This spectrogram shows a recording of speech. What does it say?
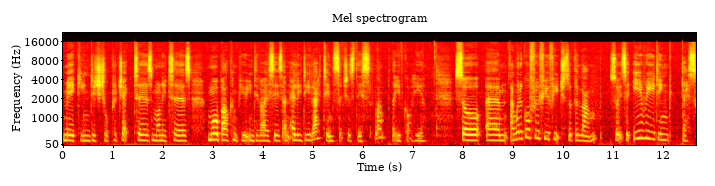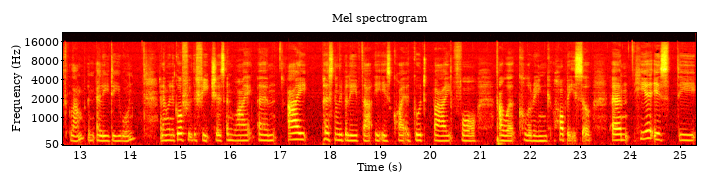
making digital projectors, monitors, mobile computing devices and LED lighting such as this lamp that you've got here. So um, I'm going to go through a few features of the lamp. So it's an e-reading desk lamp, an LED one, and I'm going to go through the features and why um, I personally believe that it is quite a good buy for our colouring hobby. So um, here is the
